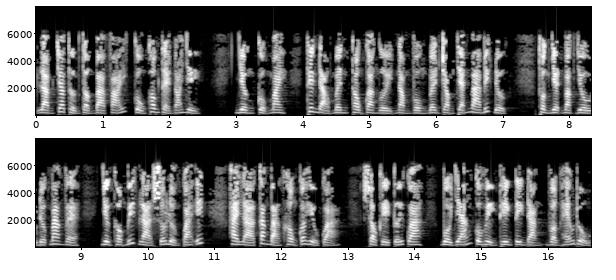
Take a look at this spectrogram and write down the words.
làm cho thượng thần ba phái cũng không thể nói gì. Nhưng cũng may, thiên đạo minh thông qua người nằm vùng bên trong chánh ma biết được. Thuận dịch mặc dù được mang về, nhưng không biết là số lượng quá ít, hay là căn bản không có hiệu quả. Sau khi tới qua, bộ dáng của huyền thiên tiên đằng vẫn héo rũ,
